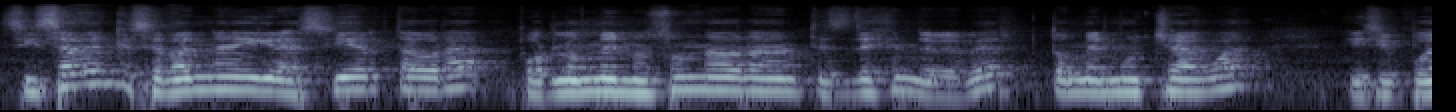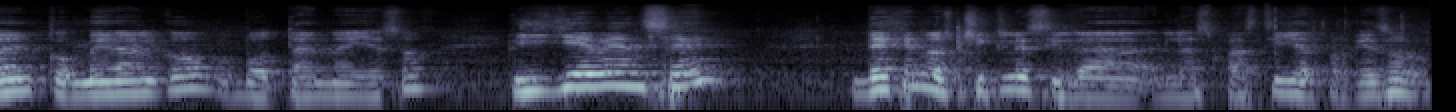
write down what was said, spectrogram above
si saben que se van a ir a cierta hora, por lo menos una hora antes dejen de beber, tomen mucha agua y si pueden comer algo, botana y eso, y llévense, dejen los chicles y la- las pastillas, porque eso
